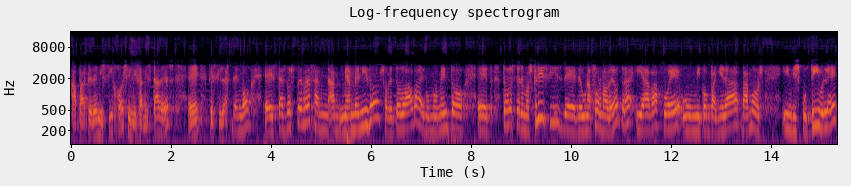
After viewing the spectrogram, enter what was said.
aparte de mis hijos y mis amistades, eh, que sí las tengo. Estas dos perras han- han- me han venido, sobre todo Ava, en un momento, eh, todos tenemos crisis de, de una forma o de otra, y Ava fue un- mi compañera, vamos, indiscutible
